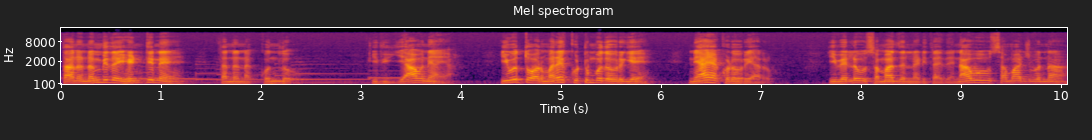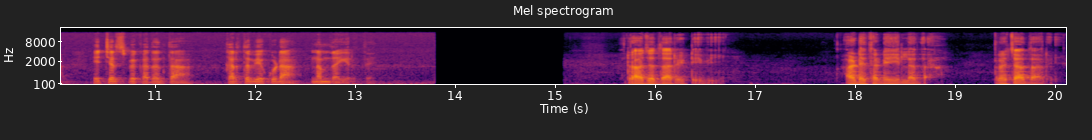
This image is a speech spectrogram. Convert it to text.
ತಾನು ನಂಬಿದ ಹೆಂಡತಿನೇ ತನ್ನನ್ನು ಕೊಂದು ಇದು ಯಾವ ನ್ಯಾಯ? ಇವತ್ತು ಅವ್ರ ಮನೆ ಕುಟುಂಬದವರಿಗೆ ನ್ಯಾಯ ಕೊಡೋರು ಯಾರು? ಇವೆಲ್ಲವೂ ಸಮಾಜದಲ್ಲಿ ನಡೀತಾ ಇದೆ. ನಾವು ಸಮಾಜವನ್ನು ಎಚ್ಚರಿಸಬೇಕಾದಂಥ ಕರ್ತವ್ಯ ಕೂಡ ನಮ್ಮದಾಗಿರುತ್ತೆ ರಾಜಧಾರಿ ಟಿ ವಿ ಅಡೆತಡೆ ಇಲ್ಲದ ಪ್ರಜಾದಾರಿ.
